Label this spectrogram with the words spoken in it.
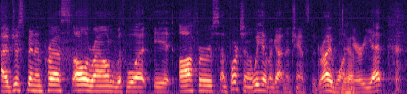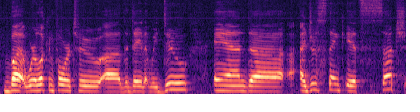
I've just been impressed all around with what it offers. Unfortunately, we haven't gotten a chance to drive one Yeah. here yet, but we're looking forward to uh, the day that we do. And uh, I just think it's such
